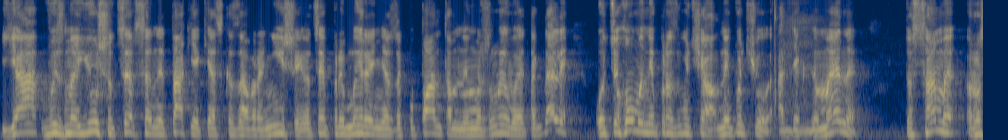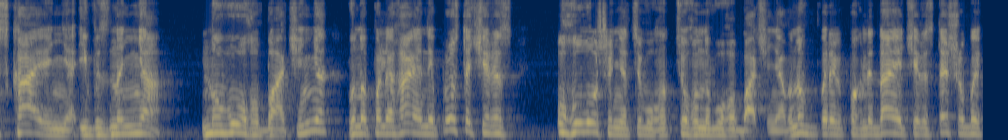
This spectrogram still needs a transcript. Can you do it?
Я визнаю, що це все не так, як я сказав раніше, і оце примирення з окупантом неможливо, і так далі. Оцього ми не прозвучали, не почули. А як для мене, то саме розкаяння і визнання нового бачення воно полягає не просто через оголошення цього цього нового бачення, воно перепоглядає через те, щоб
